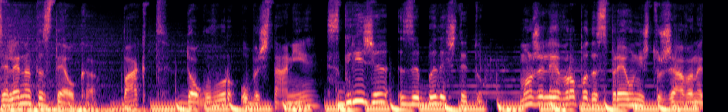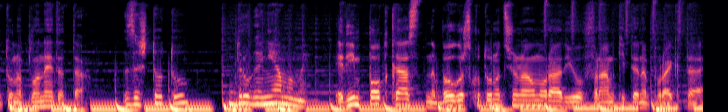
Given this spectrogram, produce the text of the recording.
Зелената сделка. Пакт, договор, обещание. С грижа за бъдещето. Може ли Европа да спре унищожаването на планетата? Защото друга нямаме. Един подкаст на Българското национално радио в рамките на проекта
